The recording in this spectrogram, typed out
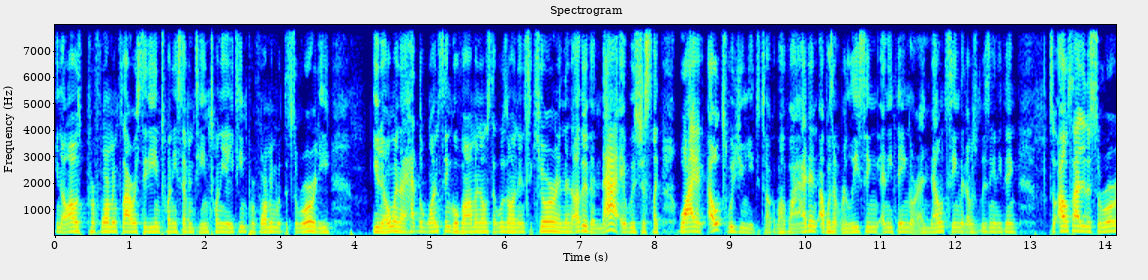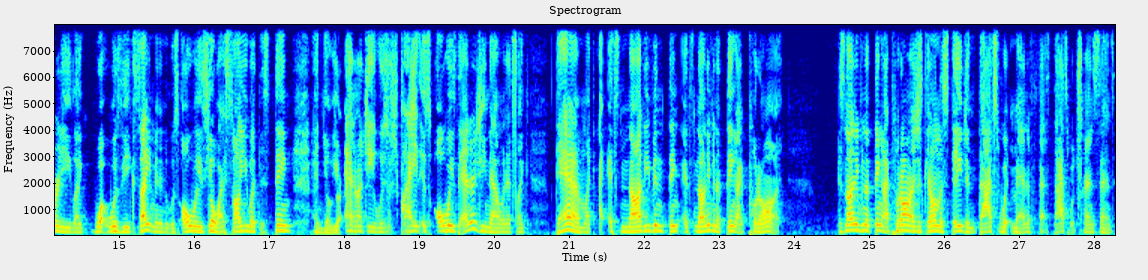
you know I was performing Flower City in 2017, 2018, performing with the sorority you know, when I had the one single Vamonos that was on Insecure, and then other than that, it was just like, why else would you need to talk about Vi? I didn't, I wasn't releasing anything or announcing that I was releasing anything. So outside of the sorority, like, what was the excitement? And it was always, yo, I saw you at this thing, and yo, your energy was just great. It's always the energy now, and it's like, damn, like, I, it's not even thing, it's not even a thing I put on. It's not even a thing I put on. I just get on the stage, and that's what manifests. That's what transcends.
